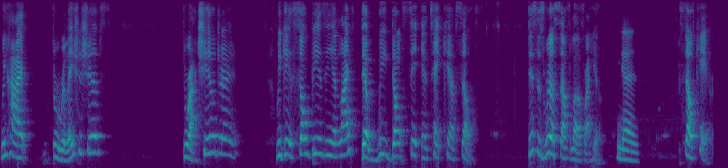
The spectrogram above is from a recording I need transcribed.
We hide through relationships, through our children. We get so busy in life that we don't sit and take care of self. This is real self-love right here. Yes self-care.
